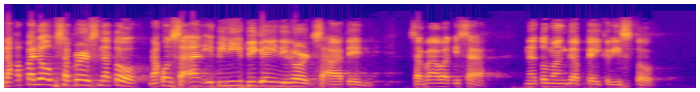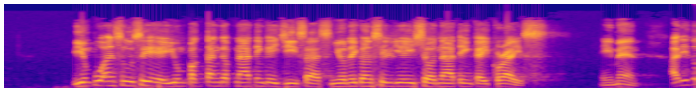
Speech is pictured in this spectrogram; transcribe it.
nakapaloob sa verse na to na kung saan ibinibigay ni Lord sa atin, sa bawat isa na tumanggap kay Kristo. Iyon po ang susi eh, yung pagtanggap natin kay Jesus, yung reconciliation natin kay Christ. Amen. At ito,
